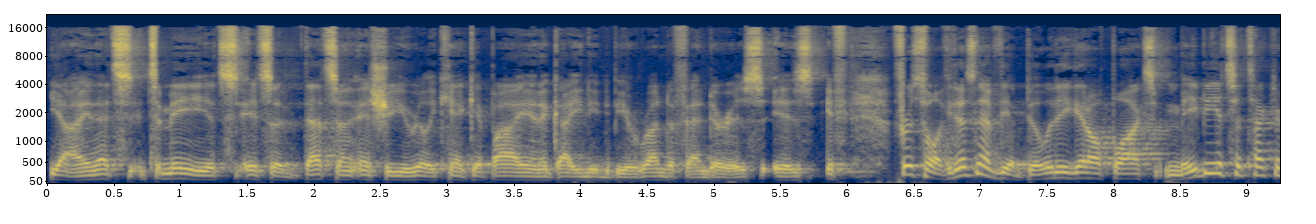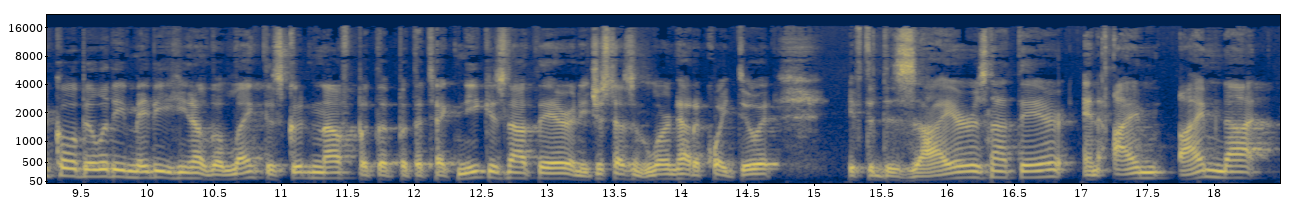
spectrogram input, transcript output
Yeah, and that's to me, it's it's a that's an issue you really can't get by in a guy you need to be a run defender. Is is if first of all, if he doesn't have the ability to get off blocks, maybe it's a technical ability. Maybe you know the length is good enough, but the but the technique is not there, and he just hasn't learned how to quite do it. If the desire is not there, and I'm I'm not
